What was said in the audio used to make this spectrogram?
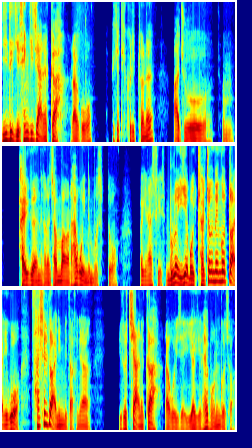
이득이 생기지 않을까라고 해피캐티 크립토는 아주 좀 밝은 그런 전망을 하고 있는 모습도 확인할 수 있습니다. 물론 이게 뭐 결정된 것도 아니고 사실도 아닙니다. 그냥 이렇지 않을까라고 이제 이야기를 해보는 거죠.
